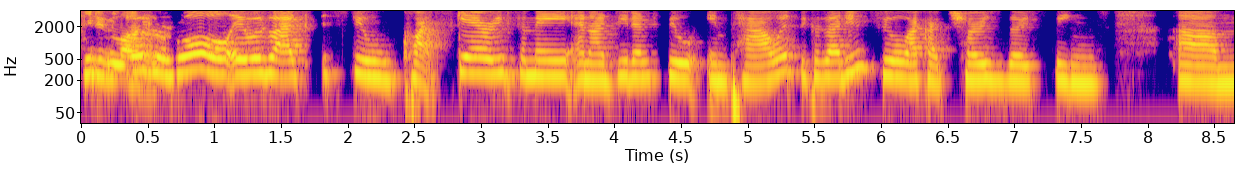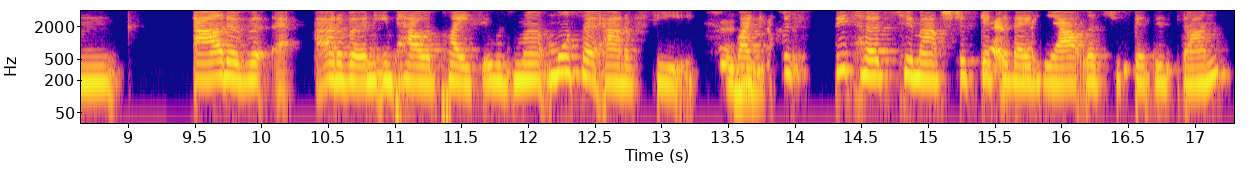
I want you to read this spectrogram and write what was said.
you didn't like overall, it. it was like still quite scary for me, and I didn't feel empowered because I didn't feel like I chose those things um, out of out of an empowered place. It was more, more so out of fear. Mm-hmm. Like just this hurts too much. Just get the baby out. Let's just get this done.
